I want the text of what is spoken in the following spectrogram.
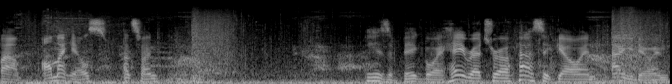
Wow, all my heals. That's fine. He is a big boy. Hey, Retro, how's it going? How you doing?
